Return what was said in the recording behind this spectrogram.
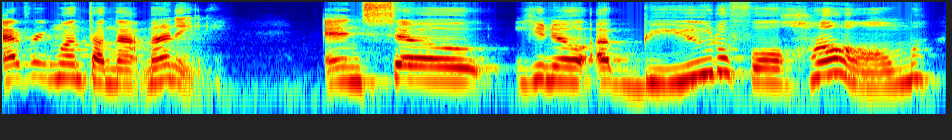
every month on that money. And so, you know, a beautiful home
